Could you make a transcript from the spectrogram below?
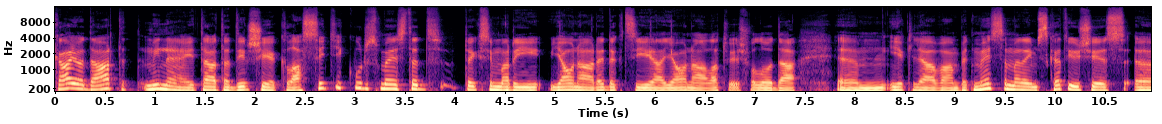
kā jau Dārta minēja, tā tad ir šie klasiķi, kurus mēs tad, teiksim, arī jaunā redakcijā, jaunā latviešu valodā um, iekļāvām, bet mēs esam arī skatījušies uh,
